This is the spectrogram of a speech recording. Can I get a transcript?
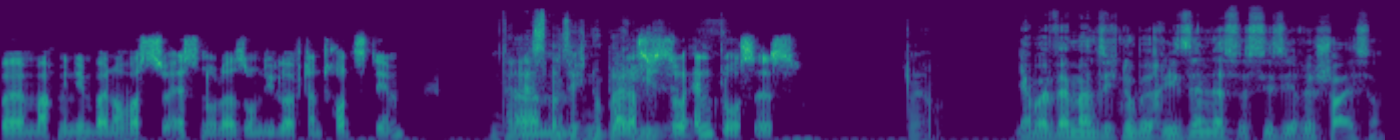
äh, mache mir nebenbei noch was zu essen oder so und die läuft dann trotzdem. Und dann lässt man ähm, sich nur berieseln. Weil das so endlos ist. Ja. Ja, aber wenn man sich nur berieseln lässt, ist die Serie scheiße.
